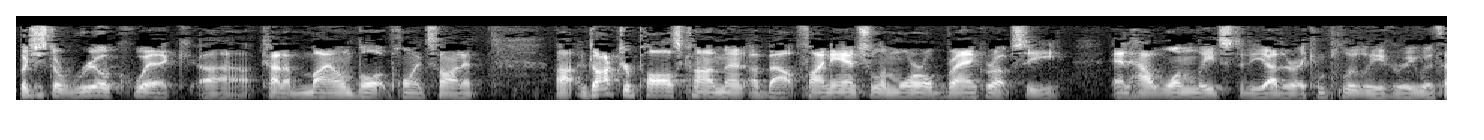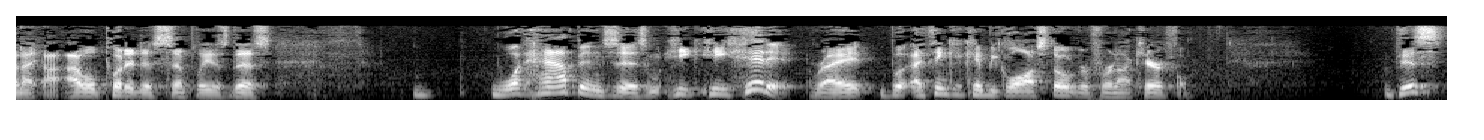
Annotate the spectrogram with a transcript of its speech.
but just a real quick, uh, kind of my own bullet points on it. Uh, Dr. Paul's comment about financial and moral bankruptcy and how one leads to the other, I completely agree with. And I, I will put it as simply as this. What happens is he, he hit it, right? But I think it can be glossed over if we're not careful. This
